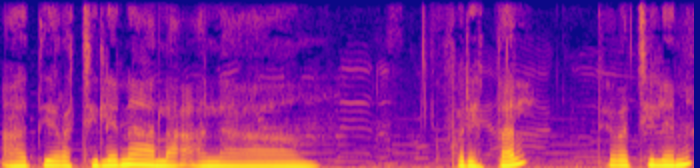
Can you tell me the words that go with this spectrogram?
a tierras chilenas, a la, forestal, tierra chilena,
